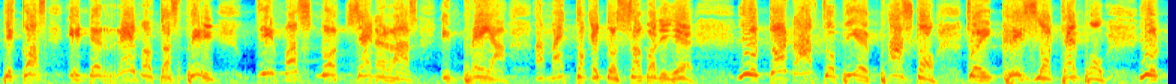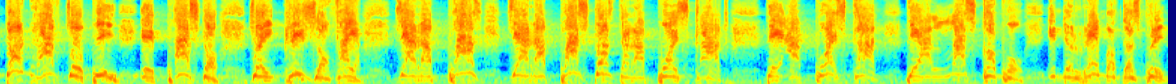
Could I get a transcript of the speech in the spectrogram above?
Because in the realm of the spirit, demons not generous in prayer. Am I talking to somebody here? You don't have to be a pastor to increase your temple. You don't have to be a pastor to increase your fire. There are past, there are pastors, there are boy scouts. They are boy scouts. They are lance corporal in the realm of the spirit.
